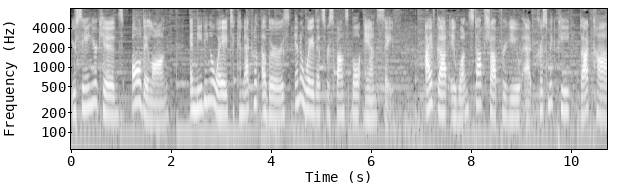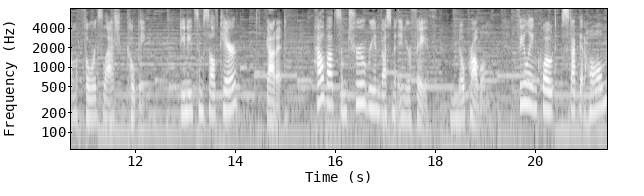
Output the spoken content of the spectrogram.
You're seeing your kids all day long and needing a way to connect with others in a way that's responsible and safe. I've got a one stop shop for you at chrismcpeak.com forward slash coping. Do you need some self care? Got it. How about some true reinvestment in your faith? No problem. Feeling, quote, stuck at home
